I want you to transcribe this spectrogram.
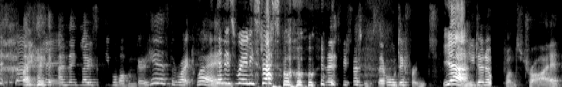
exactly. and then loads of people pop up and go here's the right way And then it's really stressful. and then it's really stressful because they're all different yeah. and you don't know one to try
